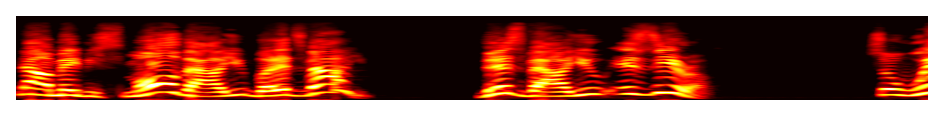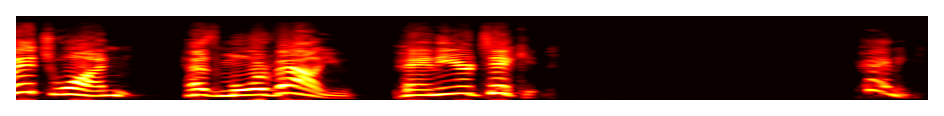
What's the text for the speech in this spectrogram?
Now, it may be small value, but it's value. This value is zero. So, which one has more value, penny or ticket? Penny.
